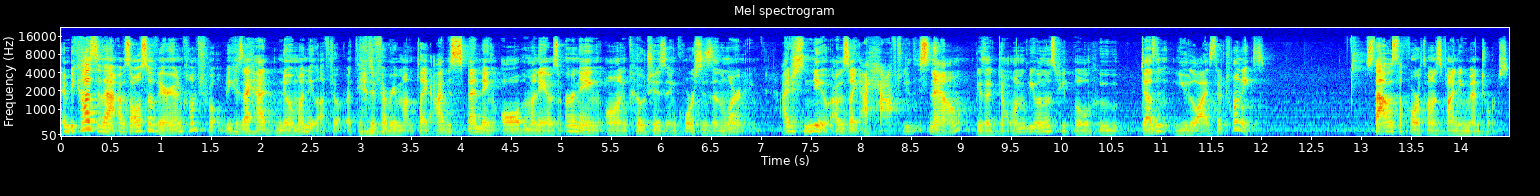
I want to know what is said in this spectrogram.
And because of that, I was also very uncomfortable because I had no money left over at the end of every month. Like I was spending all the money I was earning on coaches and courses and learning. I just knew. I was like, I have to do this now because I don't want to be one of those people who doesn't utilize their 20s. So that was the fourth one was finding mentors.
